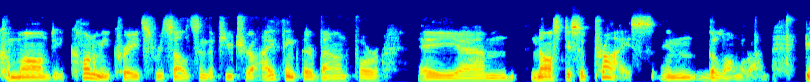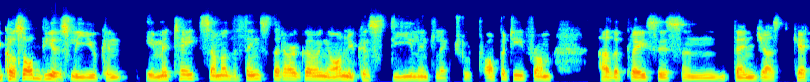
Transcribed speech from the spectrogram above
command economy creates results in the future, I think they're bound for a um, nasty surprise in the long run. Because obviously, you can imitate some of the things that are going on. You can steal intellectual property from other places and then just get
